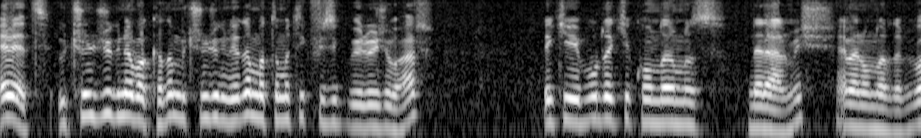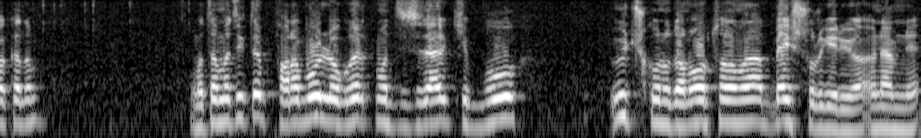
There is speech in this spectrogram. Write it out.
Evet, üçüncü güne bakalım. Üçüncü günde de matematik, fizik, biyoloji var. Peki buradaki konularımız nelermiş? Hemen onlara da bir bakalım. Matematikte parabol logaritma diziler ki bu 3 konudan ortalama 5 soru geliyor. Önemli.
